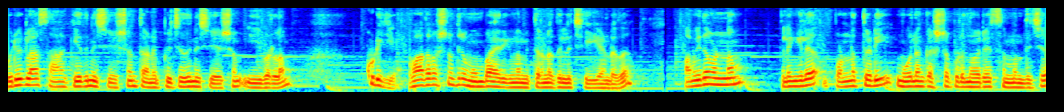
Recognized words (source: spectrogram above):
ഒരു ഗ്ലാസ് ആക്കിയതിന് ശേഷം തണുപ്പിച്ചതിന് ശേഷം ഈ വെള്ളം കുടിക്കുക. വാദഭക്ഷണത്തിന് മുമ്പായിരിക്കണം ഇത്തരണത്തിൽ ചെയ്യേണ്ടത്. അമിതവണ്ണം അല്ലെങ്കിൽ പൊണ്ണത്തടി മൂലം കഷ്ടപ്പെടുന്നവരെ സംബന്ധിച്ച്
